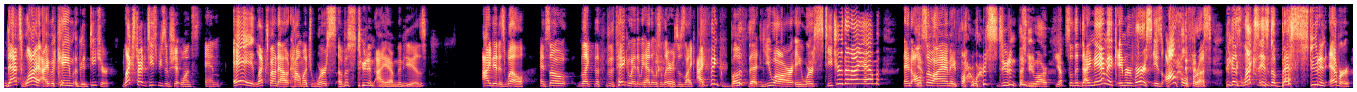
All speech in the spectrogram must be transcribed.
that's why I became a good teacher. Lex tried to teach me some shit once, and a Lex found out how much worse of a student I am than he is. I did as well, and so like the the takeaway that we had that was hilarious was like I think both that you are a worse teacher than I am, And also, I am a far worse student than you are. Yep. So the dynamic in reverse is awful for us because Lex is the best student ever.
